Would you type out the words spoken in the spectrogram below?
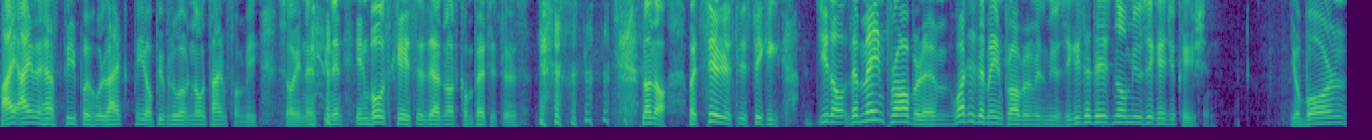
I either have people who like me or people who have no time for me. So in, a, in, a, in both cases, they are not competitors. no, no. But seriously speaking, you know, the main problem, what is the main problem with music, is that there is no music education. You're born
